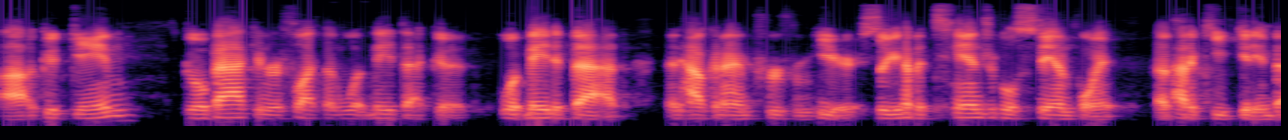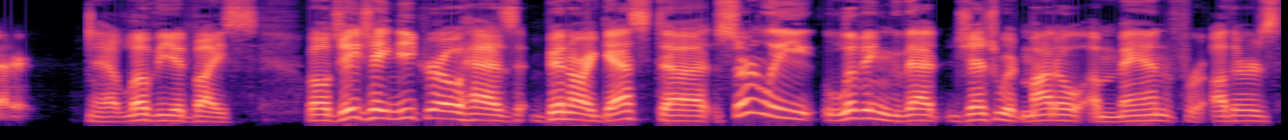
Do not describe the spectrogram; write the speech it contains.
uh, a good game, go back and reflect on what made that good, what made it bad, and how can I improve from here. So you have a tangible standpoint of how to keep getting better. Yeah, love the advice. Well, JJ Niekro has been our guest, uh, certainly living that Jesuit motto, a man for others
